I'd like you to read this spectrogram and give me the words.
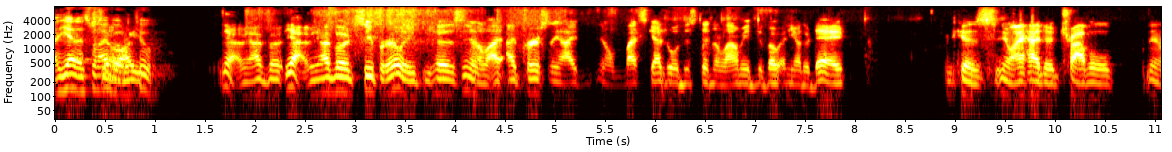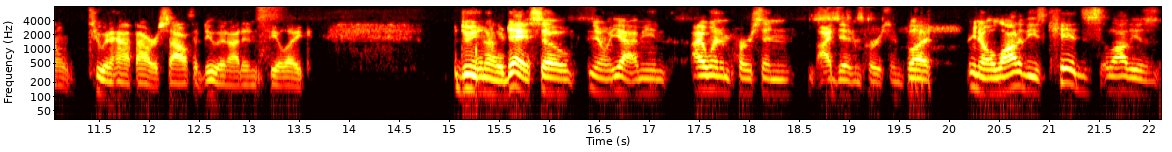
Uh, yeah, that's when I voted I- too. Yeah, I mean, I vote. Yeah, I mean, I voted super early because you know, I, I personally, I you know, my schedule just didn't allow me to vote any other day because you know I had to travel, you know, two and a half hours south to do it. I didn't feel like doing it another day. So you know, yeah, I mean, I went in person. I did in person, but you know, a lot of these kids, a lot of these,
